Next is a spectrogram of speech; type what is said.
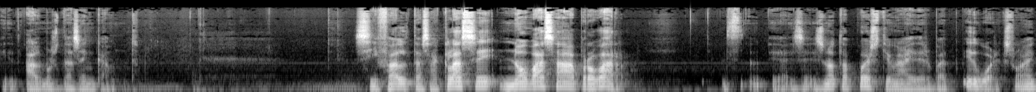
it almost doesn't count. Si faltas a clase, no vas a aprobar. It's, not a question either, but it works, right?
